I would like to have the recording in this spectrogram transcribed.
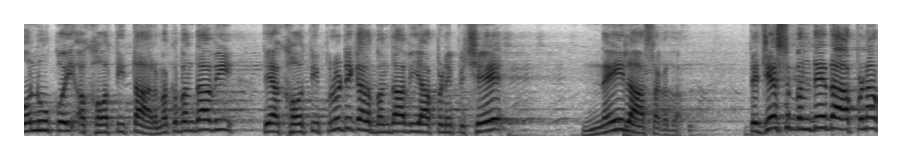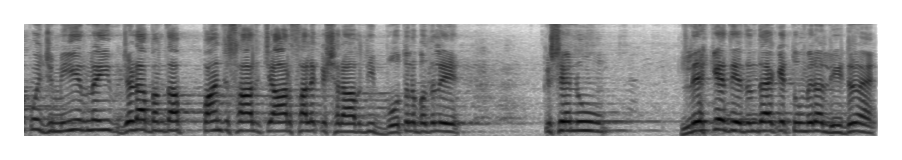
ਉਹਨੂੰ ਕੋਈ ਅਖੌਤੀ ਧਾਰਮਿਕ ਬੰਦਾ ਵੀ ਤੇ ਅਖੌਤੀ ਪੋਲੀਟੀਕਲ ਬੰਦਾ ਵੀ ਆਪਣੇ ਪਿੱਛੇ ਨਹੀਂ ਲਾ ਸਕਦਾ। ਤੇ ਜਿਸ ਬੰਦੇ ਦਾ ਆਪਣਾ ਕੋਈ ਜ਼ਮੀਰ ਨਹੀਂ, ਜਿਹੜਾ ਬੰਦਾ 5 ਸਾਲ 4 ਸਾਲ ਇੱਕ ਸ਼ਰਾਬ ਦੀ ਬੋਤਲ ਬਦਲੇ ਕਿਸੇ ਨੂੰ ਲਿਖ ਕੇ ਦੇ ਦਿੰਦਾ ਕਿ ਤੂੰ ਮੇਰਾ ਲੀਡਰ ਹੈ,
